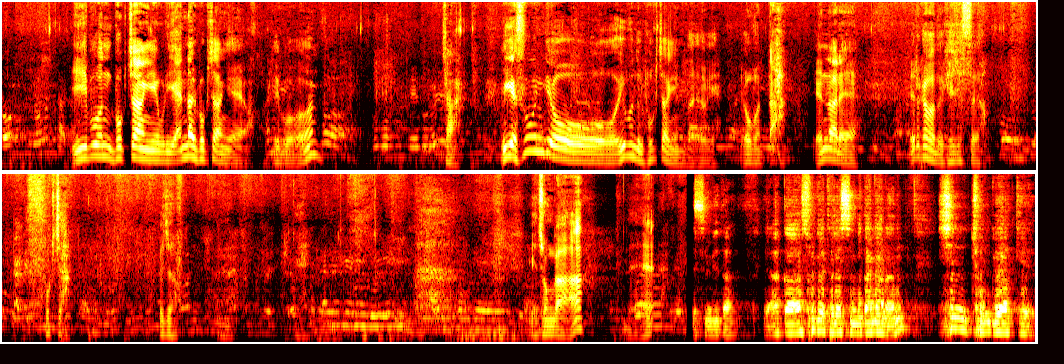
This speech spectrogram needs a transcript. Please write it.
성스러운 날 이분 복장이 우리 옛날 복장이에요. 이분. 자 이게 수은교 이분들 복장입니다 여기. 요번 딱 옛날에 이렇게 하고도 계셨어요. 복장 그죠 예. 예, 종각 네. 있습니다. 예, 아까 소개 드렸습니다마는 신종교학회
